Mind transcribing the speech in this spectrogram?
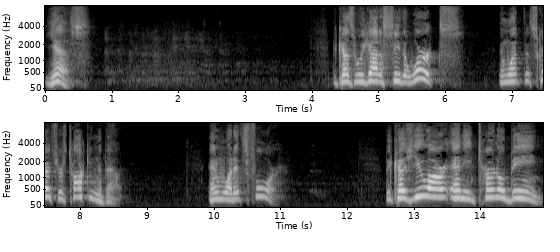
Yes. Because we got to see the works and what the scripture is talking about and what it's for. Because you are an eternal being.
